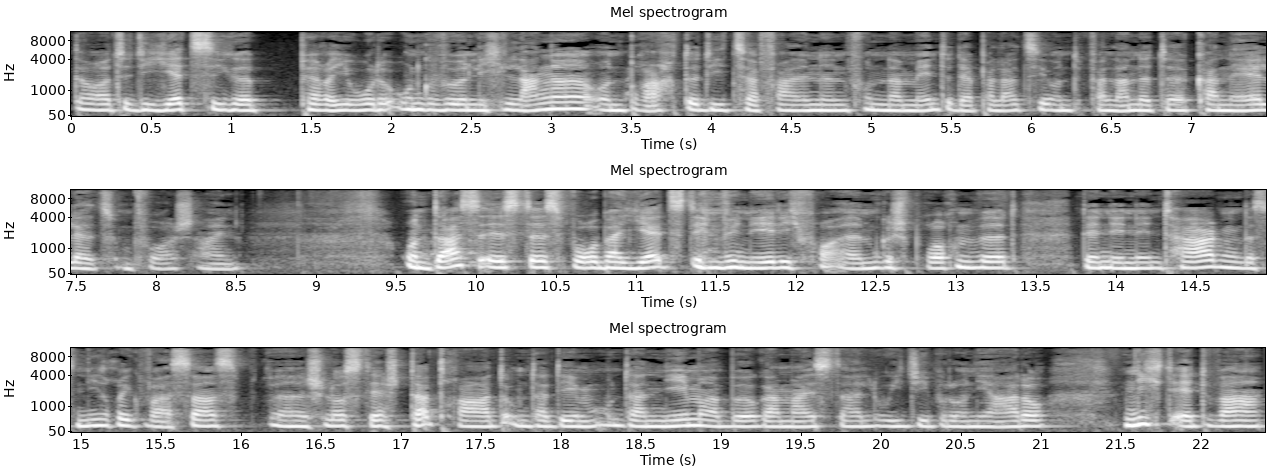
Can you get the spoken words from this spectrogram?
dauerte die jetzige Periode ungewöhnlich lange und brachte die zerfallenen Fundamente der Palazzi und verlandete Kanäle zum Vorschein. Und das ist es, worüber jetzt in Venedig vor allem gesprochen wird, denn in den Tagen des Niedrigwassers äh, schloss der Stadtrat unter dem Unternehmerbürgermeister Luigi Brugnaro nicht etwa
